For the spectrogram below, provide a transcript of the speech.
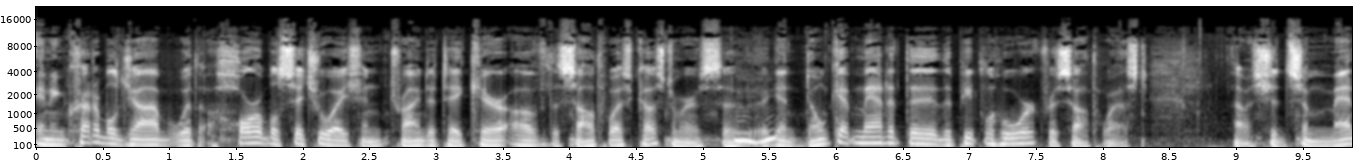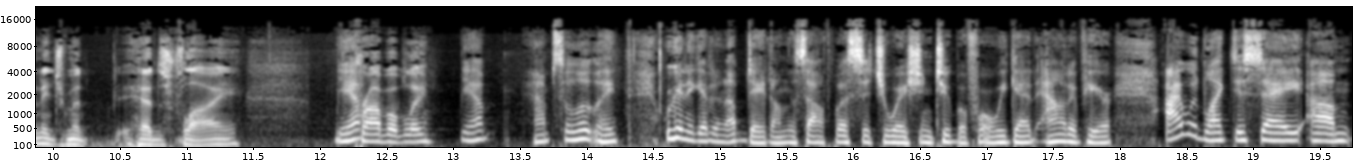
an incredible job with a horrible situation trying to take care of the Southwest customers. So Again, don't get mad at the, the people who work for Southwest. Uh, should some management heads fly? Yep. Probably. Yep, absolutely. We're going to get an update on the Southwest situation too before we get out of here. I would like to say um,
